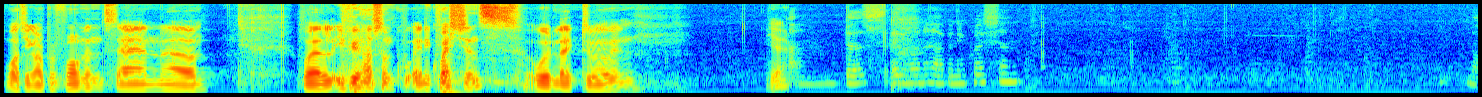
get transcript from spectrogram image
watching our performance. And um, well, if you have some qu any questions, would like to. Mean, yeah. Um, does anyone have any questions? No.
